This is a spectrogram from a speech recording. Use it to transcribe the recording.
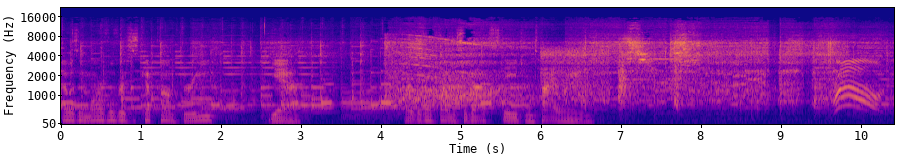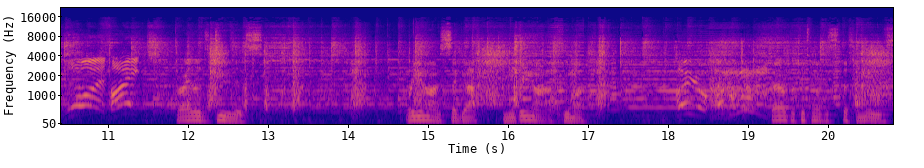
that was in Marvel vs. Capcom 3? Yeah. Alright, we're gonna fight in Sagat stage in Thailand. Round one, fight! Alright, let's do this. Bring it on, Sagat. I mean, bring it on, Akuma. That uppercut's one of his special moves.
